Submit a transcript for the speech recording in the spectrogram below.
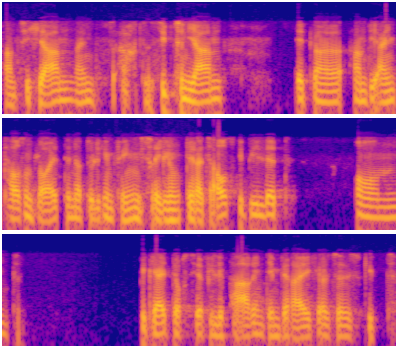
20 Jahren, nein, 18, 17 Jahren etwa an die 1000 Leute natürliche Empfängnisregelung bereits ausgebildet und begleite auch sehr viele Paare in dem Bereich. Also es gibt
